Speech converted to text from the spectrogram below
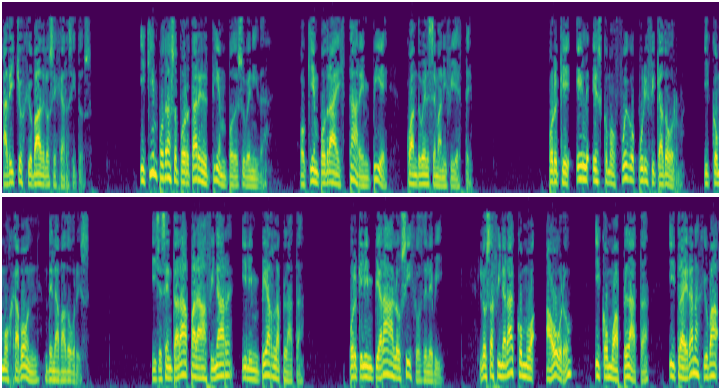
ha dicho Jehová de los ejércitos. ¿Y quién podrá soportar el tiempo de su venida? ¿O quién podrá estar en pie cuando Él se manifieste? porque Él es como fuego purificador y como jabón de lavadores. Y se sentará para afinar y limpiar la plata, porque limpiará a los hijos de Leví. Los afinará como a oro y como a plata, y traerán a Jehová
